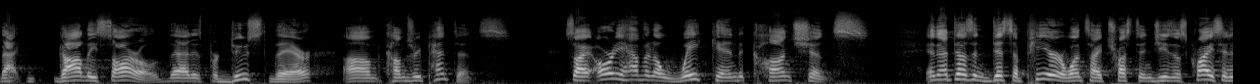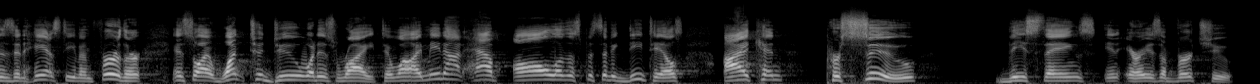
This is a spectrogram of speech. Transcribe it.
that godly sorrow that is produced there um, comes repentance. So I already have an awakened conscience. And that doesn't disappear once I trust in Jesus Christ. It is enhanced even further. And so I want to do what is right. And while I may not have all of the specific details, I can pursue these things in areas of virtue.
